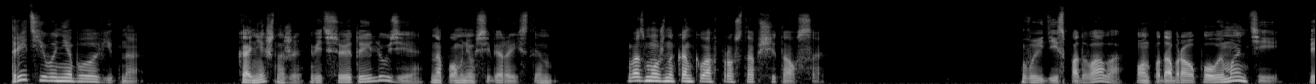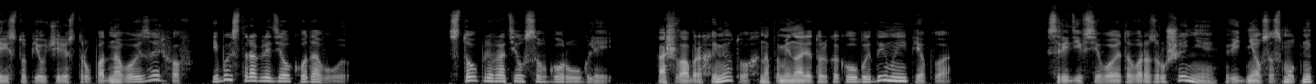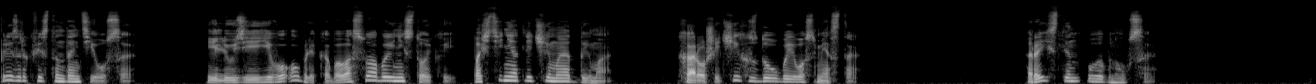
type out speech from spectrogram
Третьего не было видно. Конечно же, ведь все это иллюзия, напомнил себе Рейслин. Возможно, Конклав просто обсчитался. Выйдя из подвала, он подобрал полы мантии, переступил через труп одного из эльфов и быстро оглядел кладовую. Стол превратился в гору углей. О швабрах и метлах напоминали только клубы дыма и пепла. Среди всего этого разрушения виднелся смутный призрак Фистандантиуса. Иллюзия его облика была слабой и нестойкой, почти неотличимой от дыма. Хороший чих сдул бы его с места. Рейслин улыбнулся.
